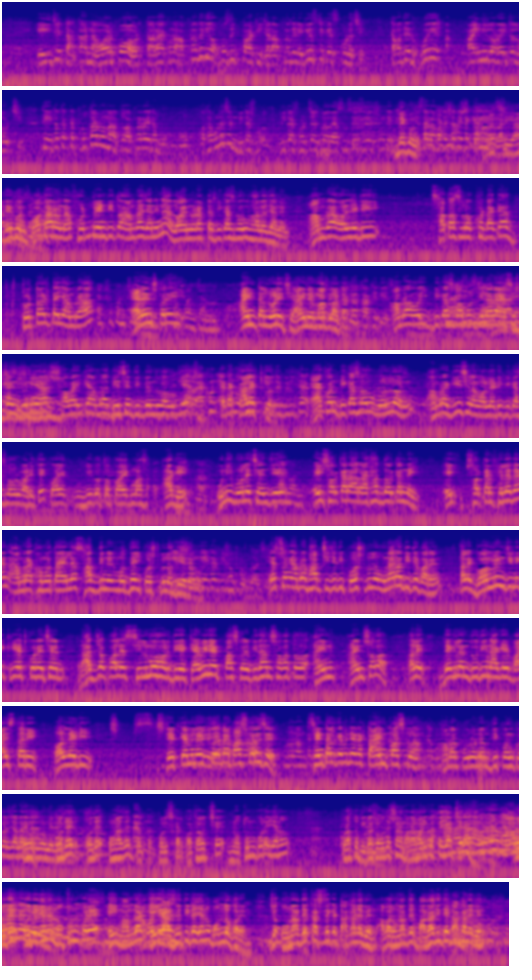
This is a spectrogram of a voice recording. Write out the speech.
এই যে টাকা নেওয়ার পর তারা এখন আপনাদেরই অপোজিট পার্টি যারা আপনাদের এগেনস্টে কেস করেছে, তাদের হয়ে আইনি লড়াইটা লড়ছে। তো এটা তো একটা প্রতারণা তো আপনারা এটা কথা বলেছেন বিকাশ বিকাশ ভট্টাচার্য বা অ্যাসোসিয়েশনের সঙ্গে। দেখুন। স্যার আমাদের সাথে এটা কেন দেখুন প্রতারণা ফোর টোয়েন্টি তো আমরা জানি না লয় অর্ডারটা বিকাশ বাবু ভালো জানেন। আমরা অলরেডি সাতাশ লক্ষ টাকা টোটালটাই আমরা অ্যারেঞ্জ করেই আইনটা লড়েছি আইনের মামলাটা। টাকা কাকে দিয়েছে? আমরা ওই বিকাশ বাবু যিনারা অ্যাসিস্ট্যান্ট জুনিয়র সবাইকে আমরা দিয়েছি দিব্যেন্দু বাবুকে। এটা কালেক্ট কি এখন? বিকাশ বাবু বললেন আমরা গিয়েছিলাম অলরেডি বিকাশ বাবুর বাড়িতে কয়েক বিগত কয়েক মাস আগে। হ্যাঁ। উনি বলেছেন যে এই সরকার আর রাখার দরকার নেই। এই সরকার ফেলে দেন আমরা ক্ষমতা এলে সাত দিনের মধ্যে এই পোস্টগুলো দিয়ে দেবো। এর সঙ্গে আমরা ভাবছি যদি পোস্টগুলো উনারা দিতে পারেন তাহলে গভর্নমেন্ট যিনি ক্রিয়েট করেছেন রাজ্যপালের সিলমোহর দিয়ে ক্যাবিনেট পাস করে বিধানসভা তো আইন আইনসভা তাহলে দেখলেন দুদিন আগে বাইশ তারিখ অলরেডি স্টেট ক্যাবিনেট তো এটা পাস করেছে। সেন্ট্রাল ক্যাবিনেট একটা আইন পাস করে আমার পুরো নাম দীপঙ্কর জানা বলব ওদের ওদের ওনাদের পরিষ্কার কথা হচ্ছে নতুন করে যেন ওরা তো বিকাশ বাবুদের সঙ্গে মারামারি করতে যাচ্ছে না। ওদের যেন নতুন করে এই মামলার এই রাজনীতিটা যেন বন্ধ করেন। যে ওনাদের কাছ থেকে টাকা নেবেন আবার ওনাদের বাধা দিতে টাকা নেবেন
